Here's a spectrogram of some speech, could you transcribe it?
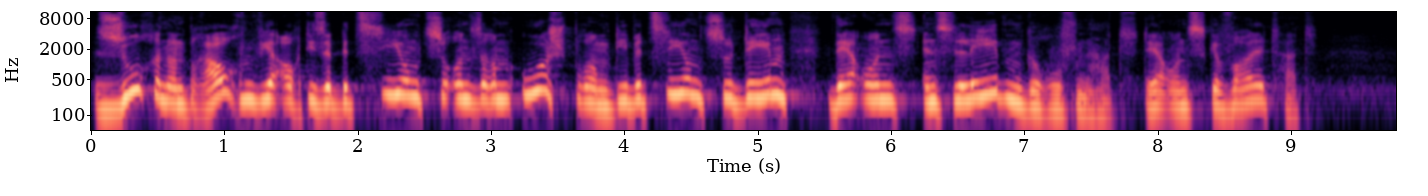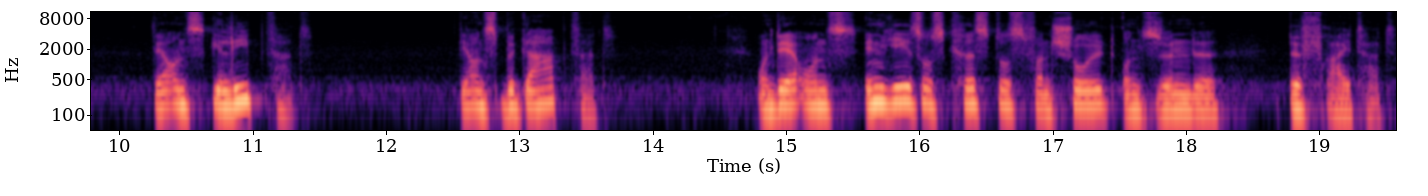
suchen und brauchen wir auch diese Beziehung zu unserem Ursprung, die Beziehung zu dem, der uns ins Leben gerufen hat, der uns gewollt hat, der uns geliebt hat, der uns begabt hat und der uns in Jesus Christus von Schuld und Sünde befreit hat.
